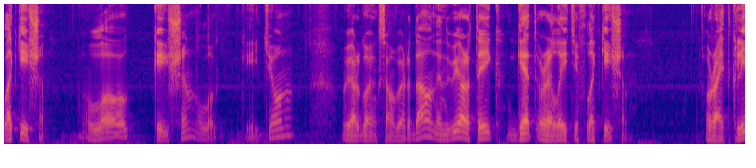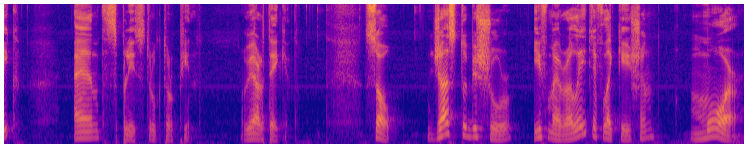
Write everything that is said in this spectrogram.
location. Location, location. We are going somewhere down and we are take get relative location. Right click and split structure pin. We are take it. So just to be sure, if my relative location more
